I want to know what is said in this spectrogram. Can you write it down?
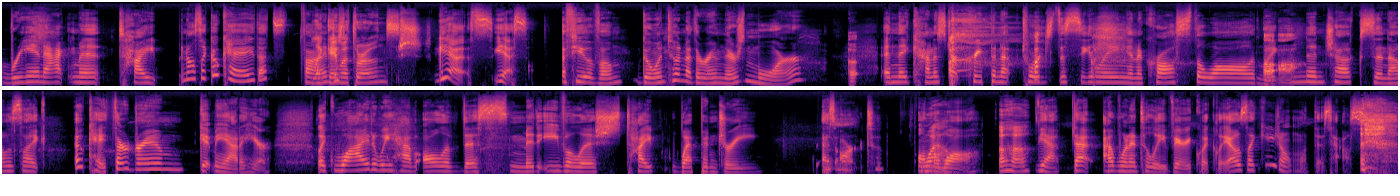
reenactment type. And I was like, okay, that's fine. Like Game Just- of Thrones. sh- yes, yes. A few of them go into another room. There's more. Uh. and they kind of start creeping up towards the ceiling and across the wall and like Uh-uh. nunchucks. And I was like, okay, third room, get me out of here. Like, why do we have all of this medievalish type weaponry as art on Wow. the wall? Uh huh. Yeah, that I wanted to leave very quickly. I was like, you don't want this house.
